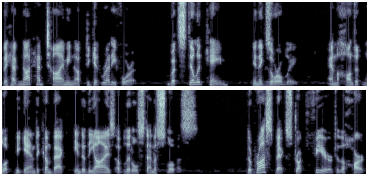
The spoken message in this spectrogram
They had not had time enough to get ready for it. But still it came, inexorably, and the haunted look began to come back into the eyes of little Stanislovas. The prospect struck fear to the heart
